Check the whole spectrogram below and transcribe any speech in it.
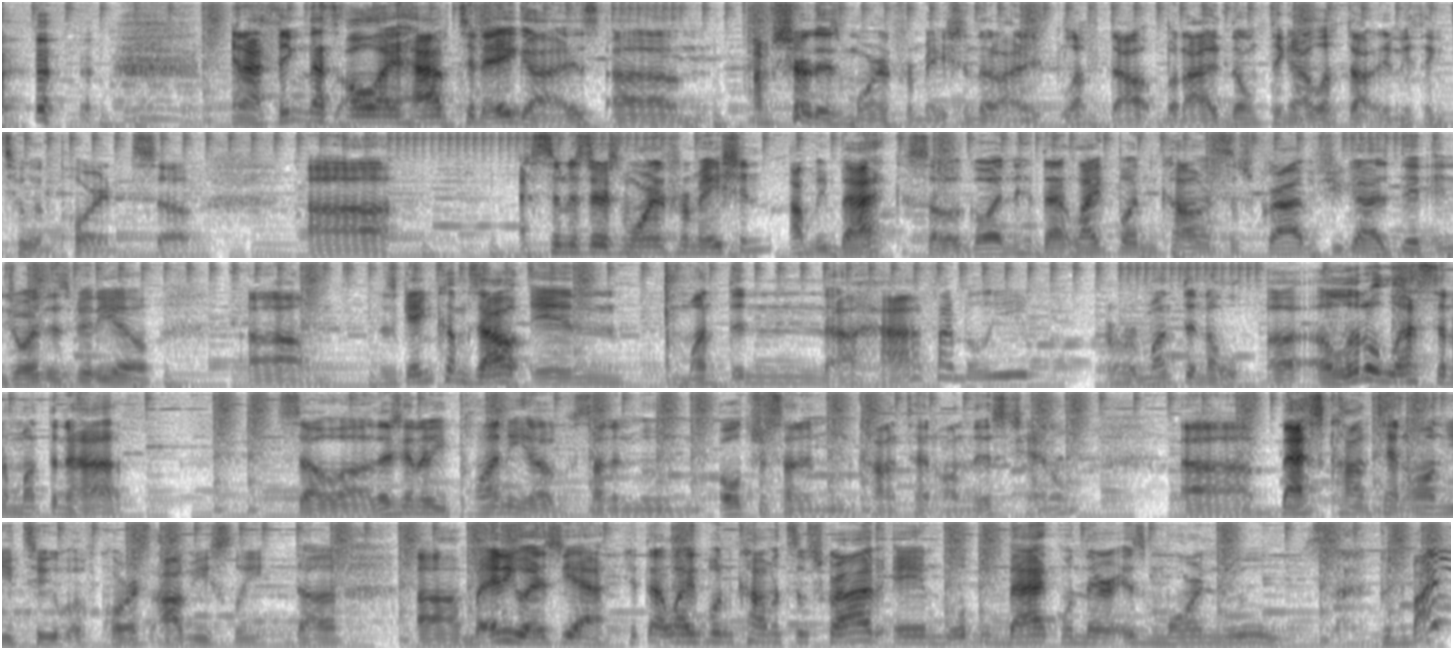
and I think that's all I have today, guys. Um, I'm sure there's more information that I left out, but I don't think I left out anything too important. So, uh, as soon as there's more information, I'll be back. So go ahead and hit that like button, comment, subscribe if you guys did enjoy this video. Um, this game comes out in a month and a half, I believe, or a month and a, a little less than a month and a half. So uh, there's gonna be plenty of Sun and Moon, Ultra Sun and Moon content on this channel. Uh, best content on YouTube, of course, obviously, duh. Um, but anyways, yeah, hit that like button, comment, subscribe, and we'll be back when there is more news. Goodbye.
